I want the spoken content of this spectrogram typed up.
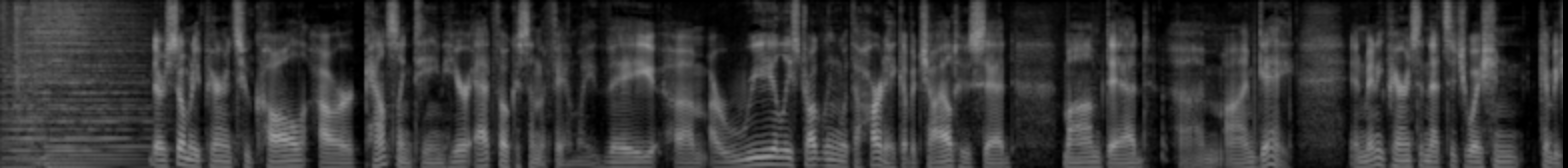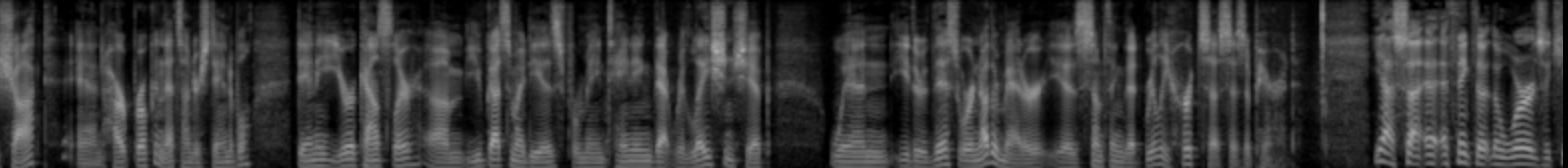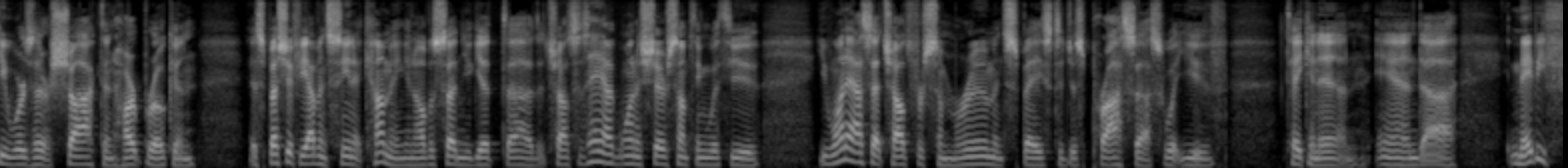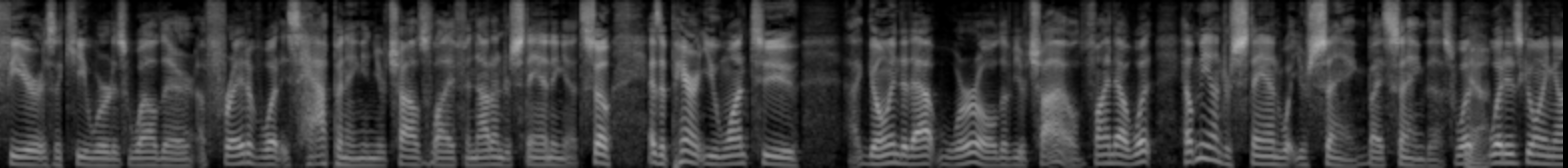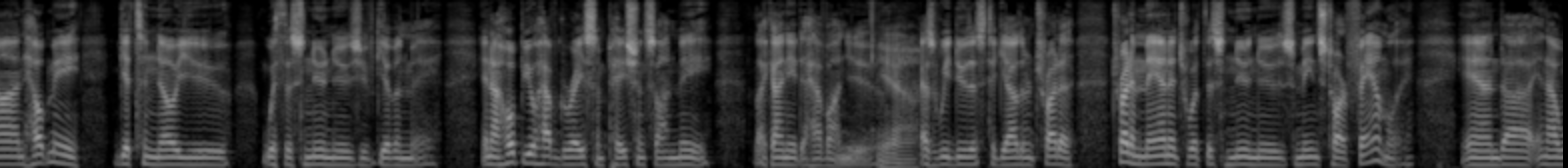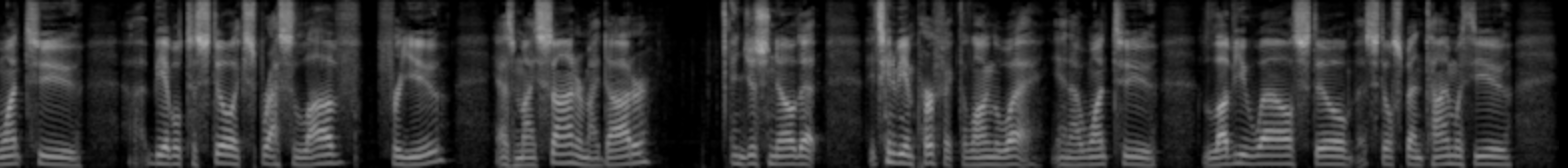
There are so many parents who call our counseling team here at Focus on the Family. They um, are really struggling with the heartache of a child who said, Mom, Dad, um, I'm gay. And many parents in that situation can be shocked and heartbroken. That's understandable. Danny, you're a counselor. Um, you've got some ideas for maintaining that relationship when either this or another matter is something that really hurts us as a parent. Yes, I, I think the, the words, the key words that are shocked and heartbroken, especially if you haven't seen it coming, and all of a sudden you get uh, the child says, Hey, I want to share something with you. You want to ask that child for some room and space to just process what you've taken in. And, uh, maybe fear is a key word as well there afraid of what is happening in your child's life and not understanding it so as a parent you want to go into that world of your child find out what help me understand what you're saying by saying this what yeah. what is going on help me get to know you with this new news you've given me and i hope you'll have grace and patience on me like I need to have on you. Yeah. As we do this together and try to try to manage what this new news means to our family, and uh, and I want to uh, be able to still express love for you as my son or my daughter, and just know that it's going to be imperfect along the way, and I want to love you well, still still spend time with you.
